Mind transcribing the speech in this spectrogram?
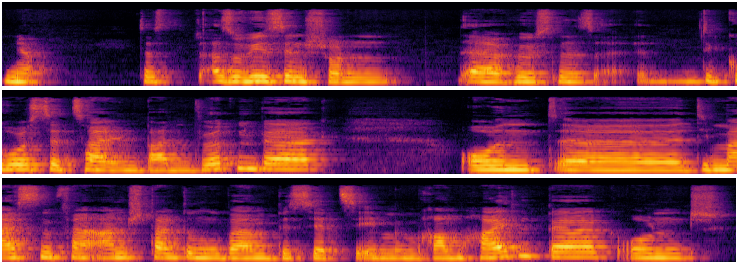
Ja, das, also wir sind schon äh, höchstens die größte Zahl in Baden-Württemberg. Und äh, die meisten Veranstaltungen waren bis jetzt eben im Raum Heidelberg und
